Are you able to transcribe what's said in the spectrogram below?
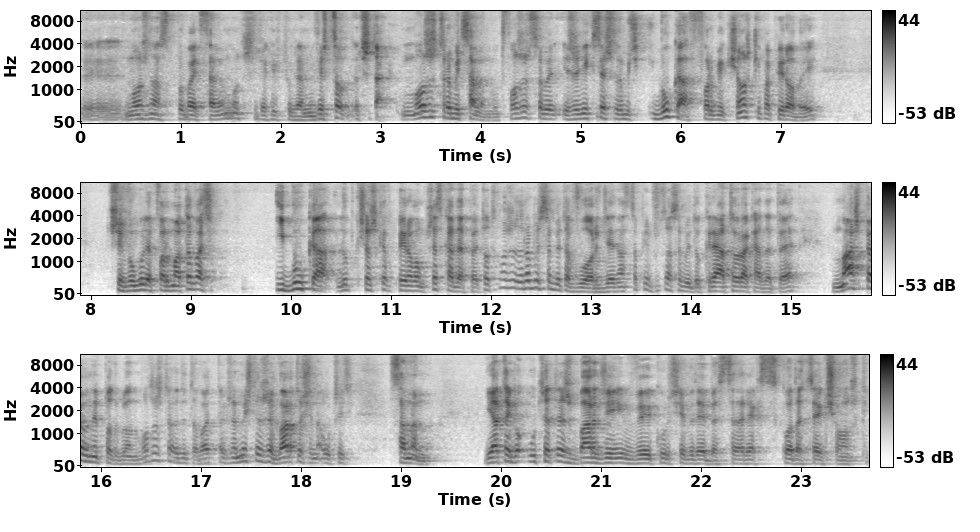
Y, można spróbować samemu, czy w jakimś programie. Wiesz co, znaczy tak, możesz to robić samemu. Tworzysz sobie, jeżeli chcesz zrobić e-booka w formie książki papierowej, czy w ogóle formatować e-booka lub książkę papierową przez KDP, to tworzysz, robisz sobie to w Wordzie, następnie wrzucasz sobie do kreatora KDP, masz pełny podgląd, możesz to edytować, także myślę, że warto się nauczyć samemu. Ja tego uczę też bardziej w kursie Wydaj Bestseller, jak składać sobie książki.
